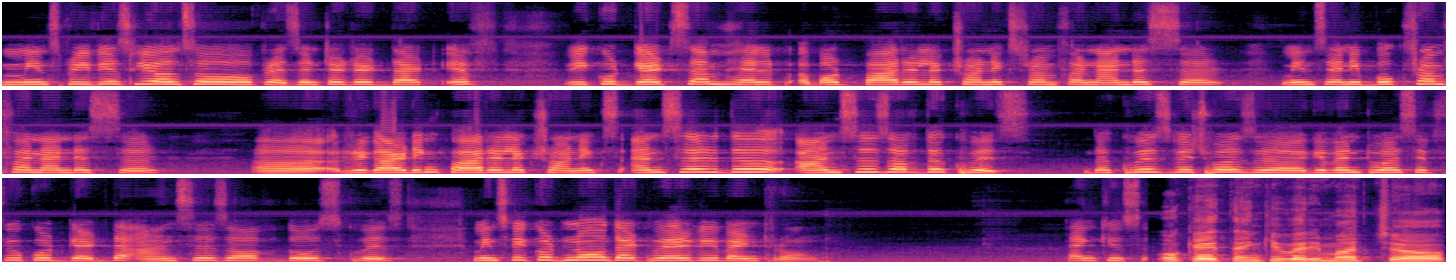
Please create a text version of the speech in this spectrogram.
means previously also presented it that if we could get some help about power electronics from Fernandes sir, means any book from Fernandes sir uh, regarding power electronics. And sir, the answers of the quiz the quiz which was uh, given to us, if you could get the answers of those quiz, means we could know that where we went wrong. Thank you, sir. Okay, thank you very much. Uh,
